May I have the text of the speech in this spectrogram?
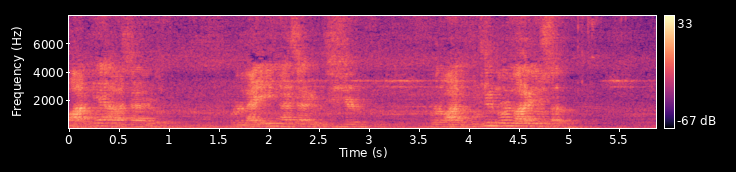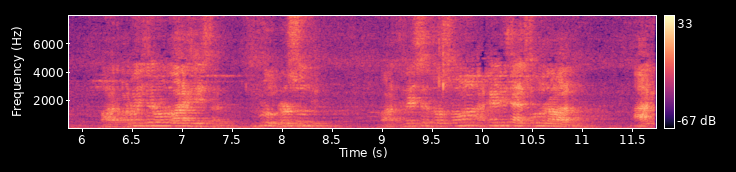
వారికే ఆచార్యుడు ఇప్పుడు లైనింగ్ ఆచార్యుడు శిష్యుడు. ఇప్పుడు వారి పుట్టినరోజు వారే చూస్తారు. వాళ్ళ పరమేశ్వర రోజు వారే చేస్తారు. ఇప్పుడు నడుస్తుంది. వారి అక్కడి నుంచి ఆ స్కూల్ రావాలి. ఆగి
